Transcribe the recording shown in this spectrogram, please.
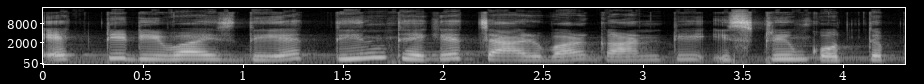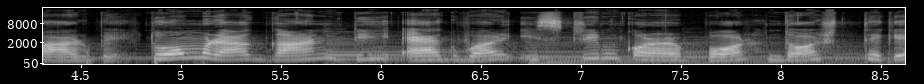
একটি ডিভাইস দিয়ে তিন থেকে চারবার গানটি স্ট্রিম করতে পারবে। তোমরা গানটি একবার স্ট্রিম করার পর দশ থেকে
